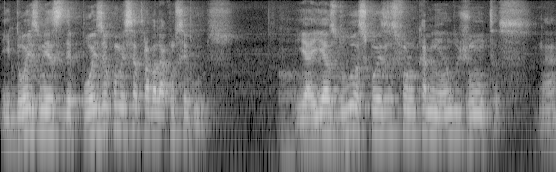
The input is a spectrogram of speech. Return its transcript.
e dois meses depois eu comecei a trabalhar com seguros. E aí as duas coisas foram caminhando juntas, né?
